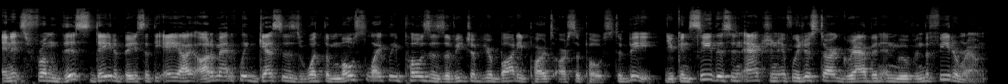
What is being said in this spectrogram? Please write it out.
And it's from this database that the AI automatically guesses what the most likely poses of each of your body parts are supposed to be. You can see this in action if we just start grabbing and moving the feet around.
